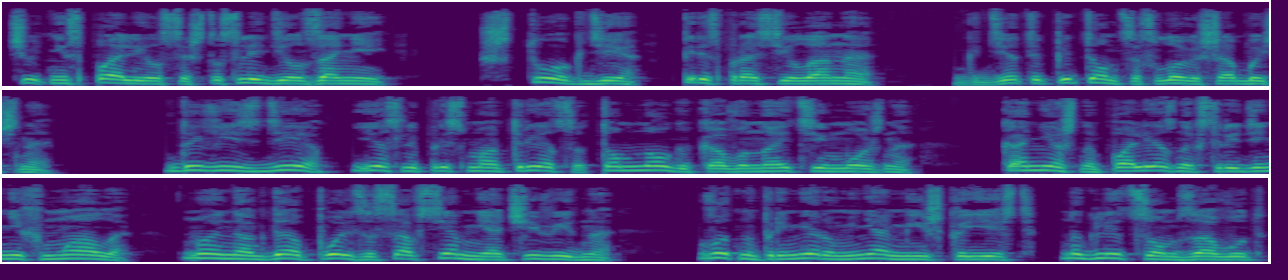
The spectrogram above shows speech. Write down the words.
Чуть не спалился, что следил за ней. Что где? Переспросила она. Где ты питомцев ловишь обычно? Да везде, если присмотреться, то много кого найти можно. Конечно, полезных среди них мало, но иногда польза совсем не очевидна. Вот, например, у меня Мишка есть, наглецом зовут.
